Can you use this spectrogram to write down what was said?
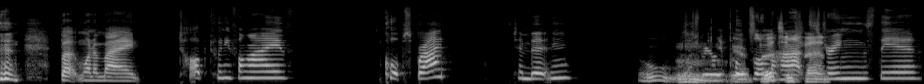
but one of my top 25 Corpse Bride, Tim Burton. Ooh, Just really you're a pulls on the Burton fan. heartstrings there.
